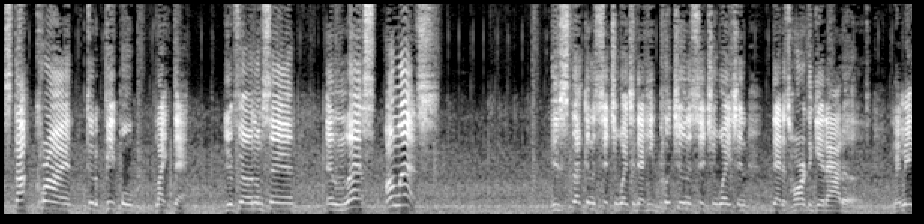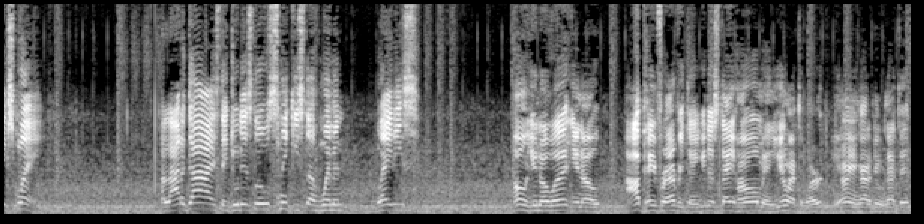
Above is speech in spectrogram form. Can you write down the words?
Stop crying to the people like that. You feel what I'm saying? Unless, unless you're stuck in a situation that he put you in a situation that is hard to get out of. Let me explain. A lot of guys, they do this little sneaky stuff, women, ladies. Oh, you know what? You know, I'll pay for everything. You just stay home and you don't have to work. You ain't got to do nothing.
